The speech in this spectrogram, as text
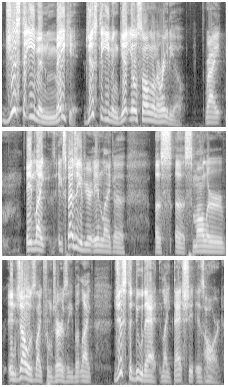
just to even make it, just to even get your song on the radio, right? In like, especially if you're in like a a, a smaller. And Joe's like from Jersey, but like just to do that, like that shit is hard.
